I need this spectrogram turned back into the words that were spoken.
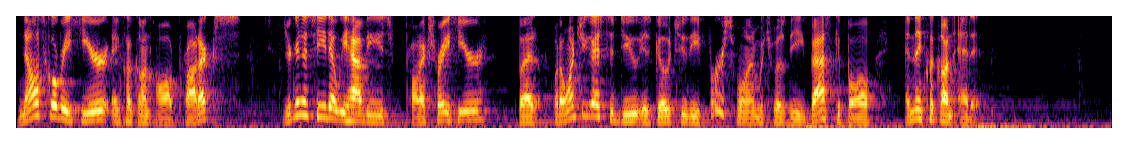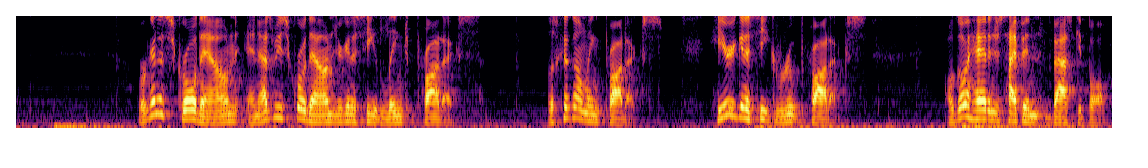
Now let's go over here and click on all products. You're gonna see that we have these products right here. But what I want you guys to do is go to the first one, which was the basketball, and then click on edit. We're gonna scroll down, and as we scroll down, you're gonna see linked products. Let's click on linked products. Here you're gonna see group products. I'll go ahead and just type in basketball.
